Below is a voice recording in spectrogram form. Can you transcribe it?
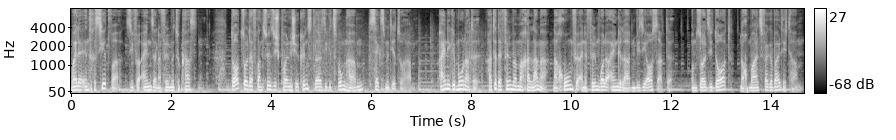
weil er interessiert war, sie für einen seiner Filme zu casten. Dort soll der französisch-polnische Künstler sie gezwungen haben, Sex mit ihr zu haben. Einige Monate hatte der Filmemacher Langer nach Rom für eine Filmrolle eingeladen, wie sie aussagte, und soll sie dort nochmals vergewaltigt haben.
